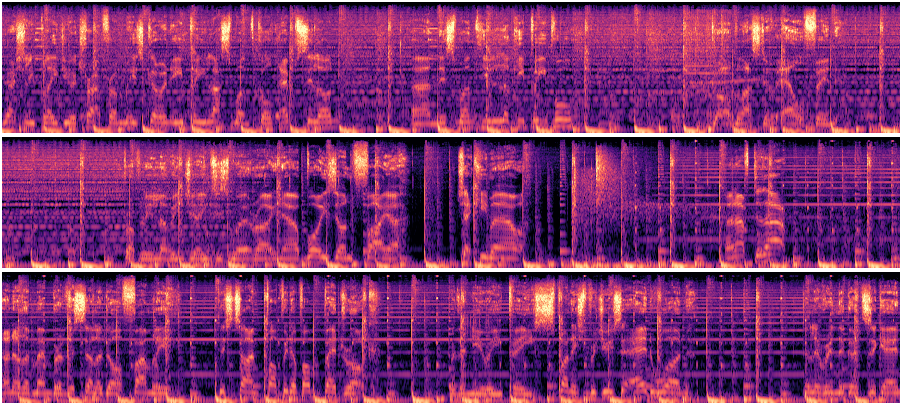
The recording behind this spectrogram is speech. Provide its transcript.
We actually played you a track from his current EP last month called Epsilon. And this month, you lucky people, got a blast of Elfin properly loving James's work right now. Boy's on fire. Check him out. And after that, another member of the Selador family, this time popping up on Bedrock with a new EP. Spanish producer Ed One delivering the goods again.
